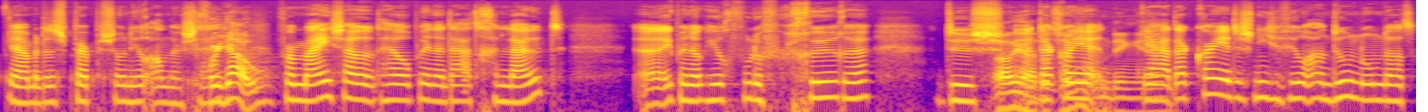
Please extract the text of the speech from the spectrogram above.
ja, maar dat is per persoon heel anders. hè. voor jou. Voor mij zou het helpen inderdaad geluid. Eh, ik ben ook heel gevoelig voor geuren. Dus Oh ja, eh, daar kan je, ding, ja. ja. daar kan je dus niet zoveel aan doen, omdat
